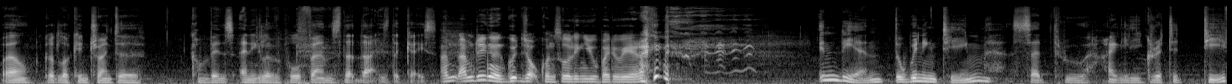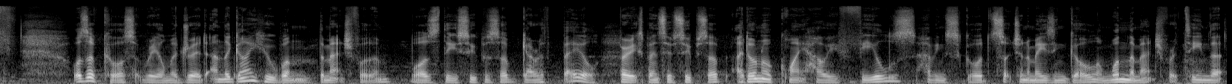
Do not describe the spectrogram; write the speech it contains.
Well, good luck in trying to convince any Liverpool fans that that is the case. I'm, I'm doing a good job consoling you by the way right In the end, the winning team, said through highly gritted teeth, was of course Real Madrid, and the guy who won the match for them was the super sub Gareth Bale. Very expensive super sub. I don't know quite how he feels having scored such an amazing goal and won the match for a team that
